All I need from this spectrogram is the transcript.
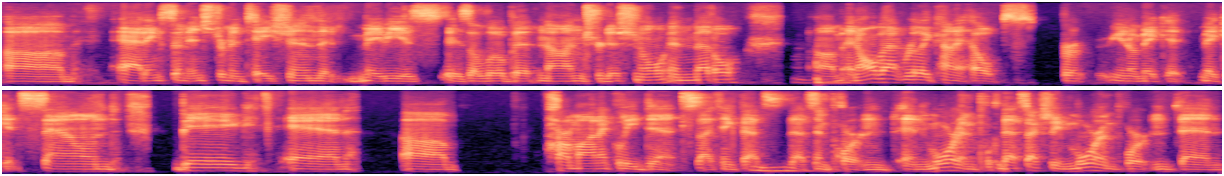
um, adding some instrumentation that maybe is is a little bit non-traditional in metal um, and all that really kind of helps for you know make it make it sound big and um, harmonically dense. I think that's mm-hmm. that's important and more important. That's actually more important than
